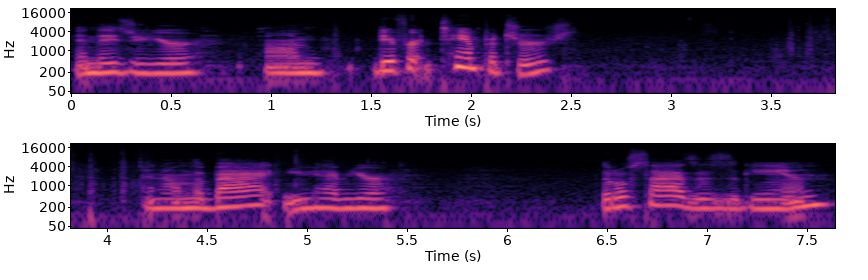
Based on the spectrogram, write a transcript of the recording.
And these are your um, different temperatures. And on the back, you have your little sizes again,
